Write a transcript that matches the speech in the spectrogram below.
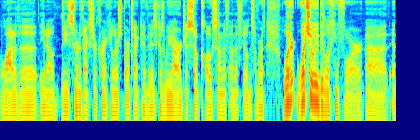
a lot of the you know these sort of extracurricular sports activities because we are just so close on the on the field and so forth. What are, what should we be looking for uh, at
